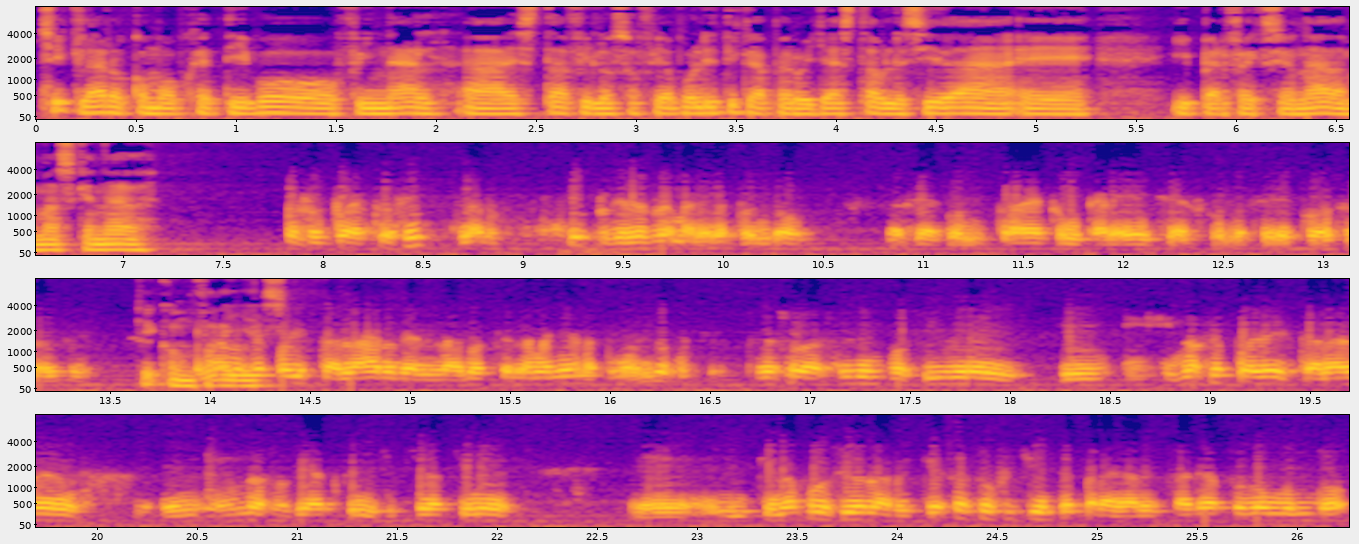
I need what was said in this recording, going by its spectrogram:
Sí, claro, como objetivo final a esta filosofía política, pero ya establecida eh, y perfeccionada, más que nada. Por supuesto, sí, claro. Sí, porque de otra manera, pues no, con, carencias, con una serie de cosas. Sí, con fallas. No se puede instalar de la noche a la mañana, como digo, porque eso va a ser imposible y, y, no se puede instalar en, una sociedad que ni siquiera tiene, eh, que no ha producido la riqueza suficiente para garantizar a todo el mundo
